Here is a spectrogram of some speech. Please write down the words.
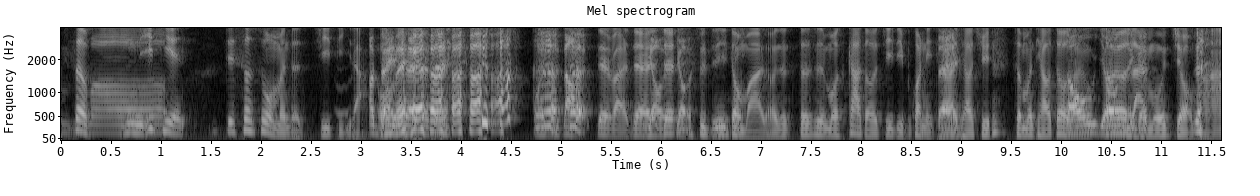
色吗？你一点这算是我们的基底啦。啊，对对对对，我知道。对吧？对，有就有是基底你懂吗？这都是 Moscato 的基底，不管你调来对调去，怎么调都有都有莱姆酒嘛。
